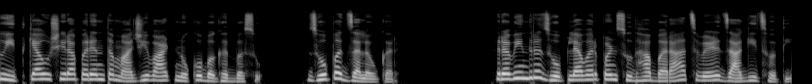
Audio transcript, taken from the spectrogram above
तू इतक्या उशिरापर्यंत माझी वाट नको बघत बसू. झोपत जा लवकर. रवींद्र झोपल्यावर पण सुधा बराच वेळ जागीच होती.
